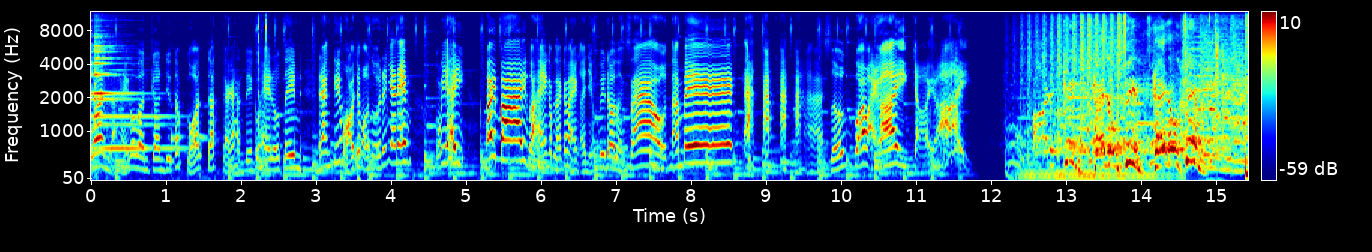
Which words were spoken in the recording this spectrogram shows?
quên là hãy có bên kênh youtube của tất cả các thành viên của Hero Team để Đăng ký họ cho mọi người đó nha anh em. Còn bây giờ thì bye bye Và hẹn gặp lại các bạn ở những video lần sau. Tạm biệt. Sướng quá bạn ơi. Trời ơi. Are the king, Team, Hero Team.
